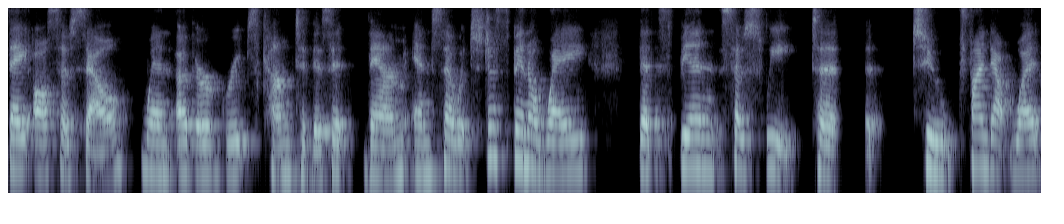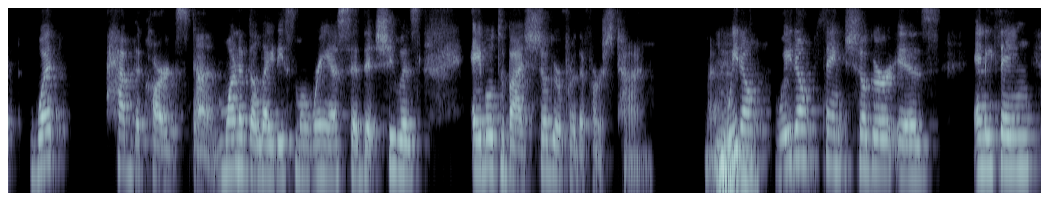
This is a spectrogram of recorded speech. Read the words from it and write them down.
They also sell when other groups come to visit them. And so it's just been a way that's been so sweet to to find out what what have the cards done. One of the ladies, Maria, said that she was able to buy sugar for the first time. Mm-hmm. We don't we don't think sugar is anything,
